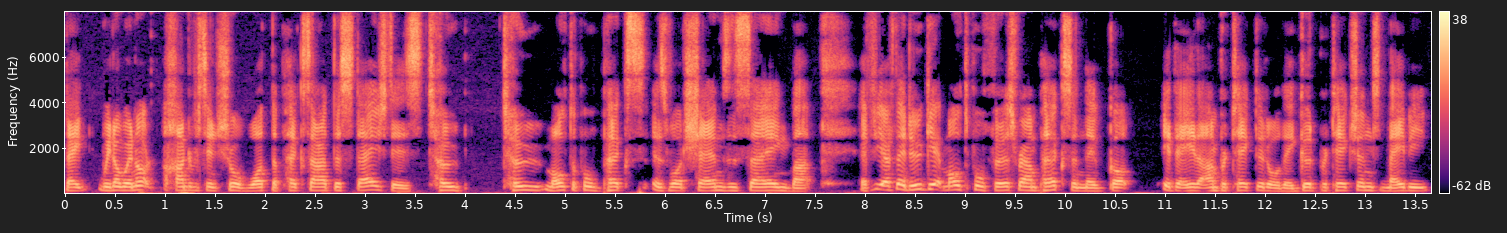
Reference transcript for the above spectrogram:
They we don't we're not 100 percent sure what the picks are at this stage. There's two two multiple picks is what Shams is saying, but if if they do get multiple first round picks and they've got either either unprotected or they're good protections, maybe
